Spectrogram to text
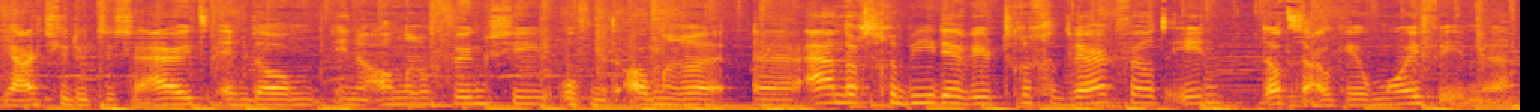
jaartje ertussenuit en dan in een andere functie of met andere uh, aandachtsgebieden weer terug het werkveld in. Dat zou ik heel mooi vinden.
